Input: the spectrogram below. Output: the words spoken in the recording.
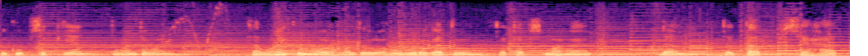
cukup sekian teman-teman Assalamualaikum warahmatullahi wabarakatuh. Tetap semangat dan tetap sehat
